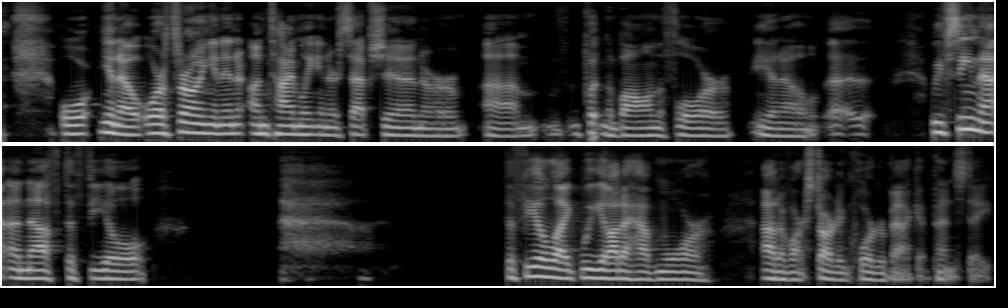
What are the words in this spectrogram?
or, you know, or throwing an in- untimely interception or um, putting the ball on the floor, you know, uh, we've seen that enough to feel to feel like we ought to have more out of our starting quarterback at Penn State.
